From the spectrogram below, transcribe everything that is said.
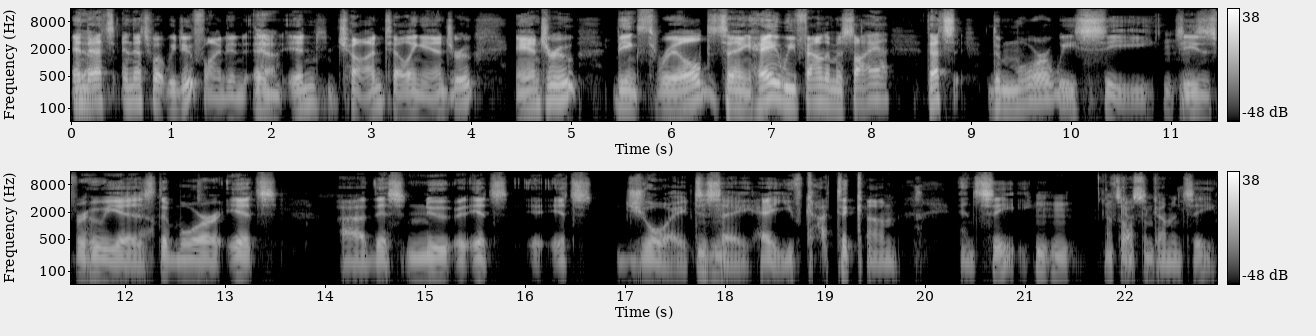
And Yeah. that's and that's what we do find in in, in John telling Andrew, Andrew being thrilled, saying, "Hey, we found the Messiah." That's the more we see Mhm. Jesus for who he is, the more it's uh, this new it's it's joy to Mhm. say, "Hey, you've got to come and see." hmm That's You've got awesome. to come and see.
